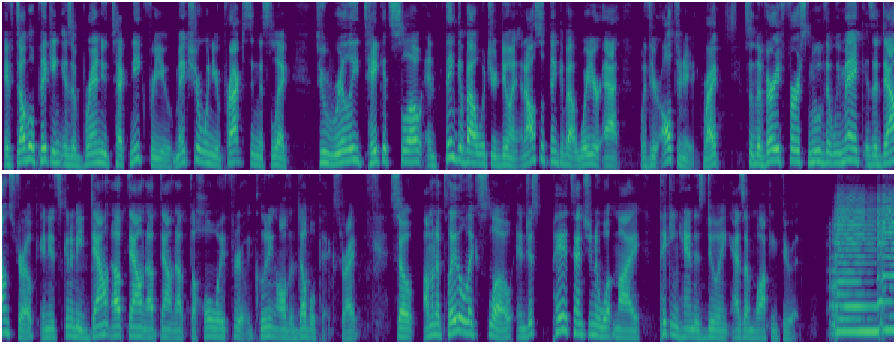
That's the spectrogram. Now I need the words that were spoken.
If double picking is a brand new technique for you, make sure when you're practicing this lick to really take it slow and think about what you're doing and also think about where you're at with your alternating, right? So the very first move that we make is a downstroke and it's gonna be down, up, down, up, down, up the whole way through, including all the double picks, right? So I'm gonna play the lick slow and just pay attention to what my picking hand is doing as I'm walking through it.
